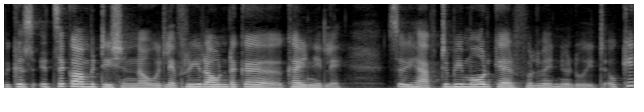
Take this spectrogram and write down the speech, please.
because it's a competition now ഇല്ലേ ഫ്രീ റൗണ്ടൊക്കെ കഴിഞ്ഞില്ലേ? So you have to be more careful when you do it okay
